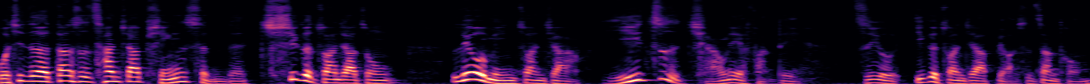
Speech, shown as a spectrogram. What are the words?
我记得当时参加评审的七个专家中，六名专家一致强烈反对，只有一个专家表示赞同。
